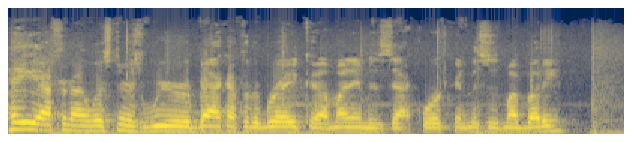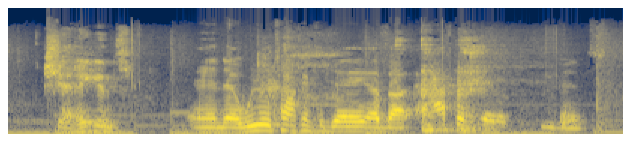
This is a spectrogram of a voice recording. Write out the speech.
Hey, After Nine listeners, we're back after the break. Uh, my name is Zach Workin. This is my buddy. Chad Higgins. And uh, we were talking today about apathetic students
